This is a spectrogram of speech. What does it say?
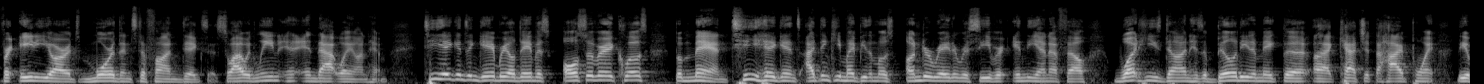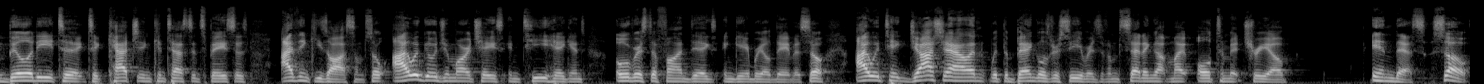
for 80 yards more than Stefon Diggs is. So I would lean in, in, that way on him. Tee Higgins and Gabriel Davis also very close, but man, Tee Higgins, I think he might be the most underrated receiver in the NFL. What he's done, his ability to make the uh, catch at the high point, the ability to to catch in contested spaces, I think he's awesome. So I would go Ja'Marr Chase and Tee Higgins over Stefon Diggs and Gabriel Davis. So I would take Josh Allen with the Bengals receivers if I'm setting up my ultimate trio in this. So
